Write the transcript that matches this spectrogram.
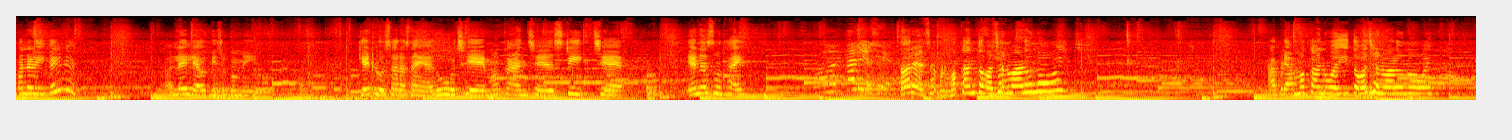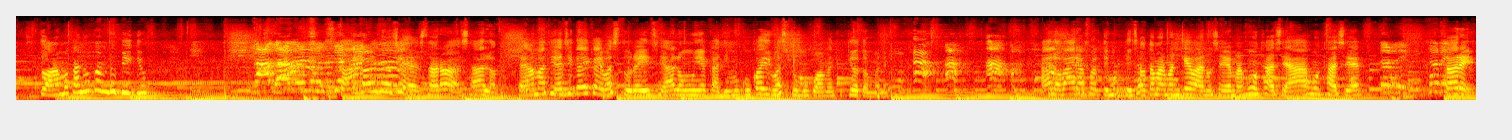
પલળી ગઈ ને? લઈ લે હવે બીજું ગમે. કેટલું સરસ અહીંયા રૂ છે, મકાન છે, સ્ટીક છે. એને શું થાય? તરે છે, પણ મકાન તો વજનવાળું ન હોય. આપણે આ મકાન હોય એ તો વજનવાળું ન હોય. તો આ મકાન હું ડૂબી ગયું? કાગળનું છે, સરસ. હાલો, તો આમાંથી હજી કઈ કઈ વસ્તુ રહી છે? હાલો, હું એકાદી મૂકું. કઈ વસ્તુ મૂકવા આમાંથી? કયો તો મને? હાલો વારા ફરતી મૂકતી જાવ તમારે મને કહેવાનું છે, એમાં શું થશે? આ શું થશે? તરે.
